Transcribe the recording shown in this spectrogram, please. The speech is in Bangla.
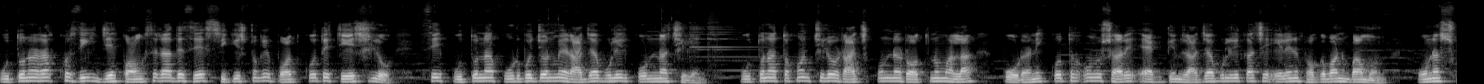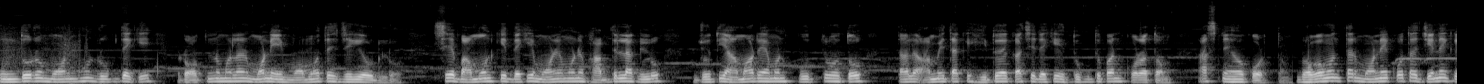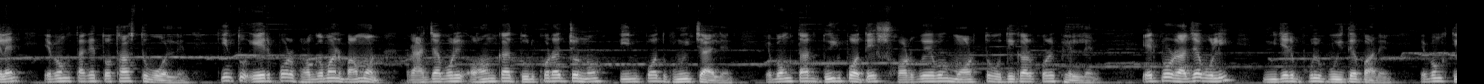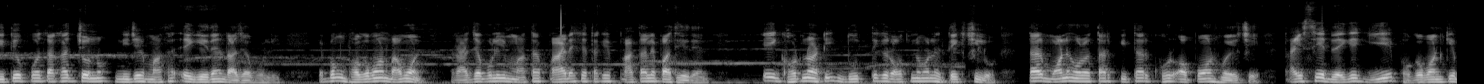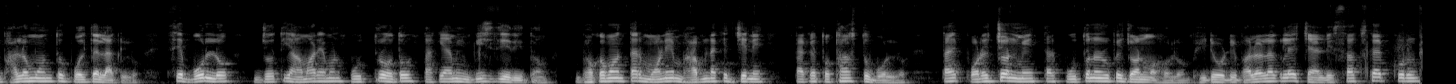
পুতনা রাক্ষসী যে কংসের আদেশে শ্রীকৃষ্ণকে বধ করতে চেয়েছিল, সেই পুতনা পূর্বজন্মে রাজা বলির কন্যা ছিলেন। পুতনা তখন ছিল রাজকন্যা রত্নমালা। পৌরাণিক কথা অনুসারে একদিন রাজা বলির কাছে এলেন ভগবান বামন। ওনার সুন্দর ও মনমোহন রূপ দেখে রত্নমালার মনে মমতে জেগে উঠল। সে বামনকে দেখে মনে মনে ভাবতে লাগল, যদি আমারও এমন পুত্র হতো তাহলে আমি তাকে হৃদয়ের কাছে রেখে দুগ্ধপান করাতাম আর স্নেহ করতাম। ভগবান তার মনের কথা জেনে গেলেন এবং তাকে তথাস্তু বললেন, কিন্তু এরপর ভগবান বামন রাজা বলে অহংকার দূর করার জন্য তিন পদ ভূমি চাইলেন এবং তার দুই পদে স্বর্গ এবং মর্ত অধিকার করে ফেললেন। এরপর রাজা বলি, নিজের ভুল বুঝতে পারেন এবং তৃতীয় পদ রাখার জন্য নিজের মাথা এগিয়ে দেন রাজা বলি। এবং ভগবান বামন রাজা বলির মাথা পায়ে রেখে তাকে পাতালে পাঠিয়ে দেন। এই ঘটনাটি দূর থেকে রত্নমালা দেখছিল। তার মনে হলো তার পিতার ঘোর অপমান হয়েছে। তাই সে রেগে গিয়ে ভগবানকে ভালো মন্দ বলতে লাগল। সে বলল, যদি আমার এমন পুত্র হতো, তাকে আমি বিষ দিয়ে দিতাম। ভগবান তার মনে ভাবনাকে জেনে তাকে তথাস্তু বলল। তাই পরের জন্মে তার পুতনা রূপে জন্ম হলো। ভিডিওটি ভালো লাগলে চ্যানেলটি সাবস্ক্রাইব করুন।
